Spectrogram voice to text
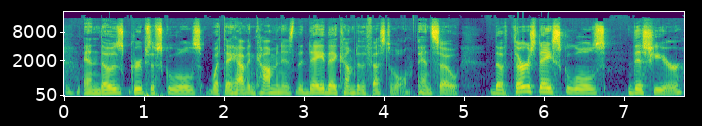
Mm-hmm. And those groups of schools, what they have in common is the day they come to the festival. And so the Thursday schools this year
